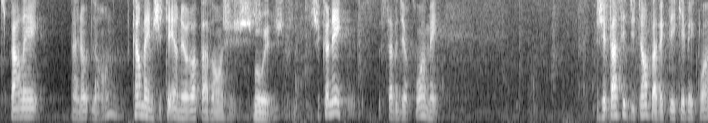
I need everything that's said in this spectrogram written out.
qui parlaient une autre langue. Quand même, j'étais en Europe avant. Je, je, Oui, oui. je- je connais ça veut dire quoi, mais j'ai passé du temps avec des Québécois.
